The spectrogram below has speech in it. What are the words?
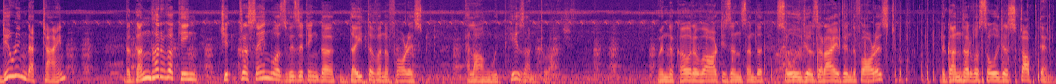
During that time, the Gandharva king Chitrasen was visiting the Daitavana forest along with his entourage. When the Kaurava artisans and the soldiers arrived in the forest, the Gandharva soldiers stopped them.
